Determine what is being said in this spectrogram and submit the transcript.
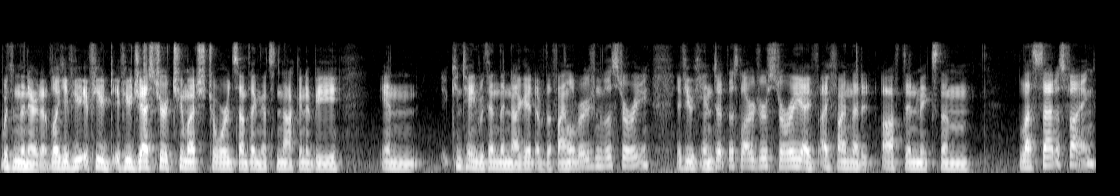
within the narrative. Like if you if you if you gesture too much towards something that's not going to be in contained within the nugget of the final version of the story, if you hint at this larger story, I, I find that it often makes them less satisfying.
